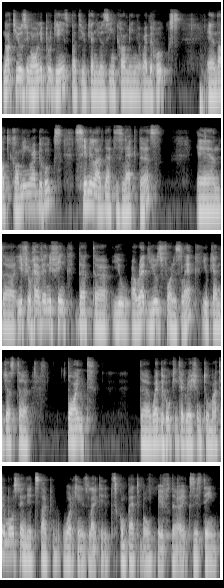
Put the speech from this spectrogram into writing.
not using only plugins but you can use incoming webhooks and outgoing webhooks. Similar that slack does and uh, if you have anything that uh, you already use for Slack, you can just uh, point the webhook integration to Mattermost and it start working. It's like it's compatible with the existing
